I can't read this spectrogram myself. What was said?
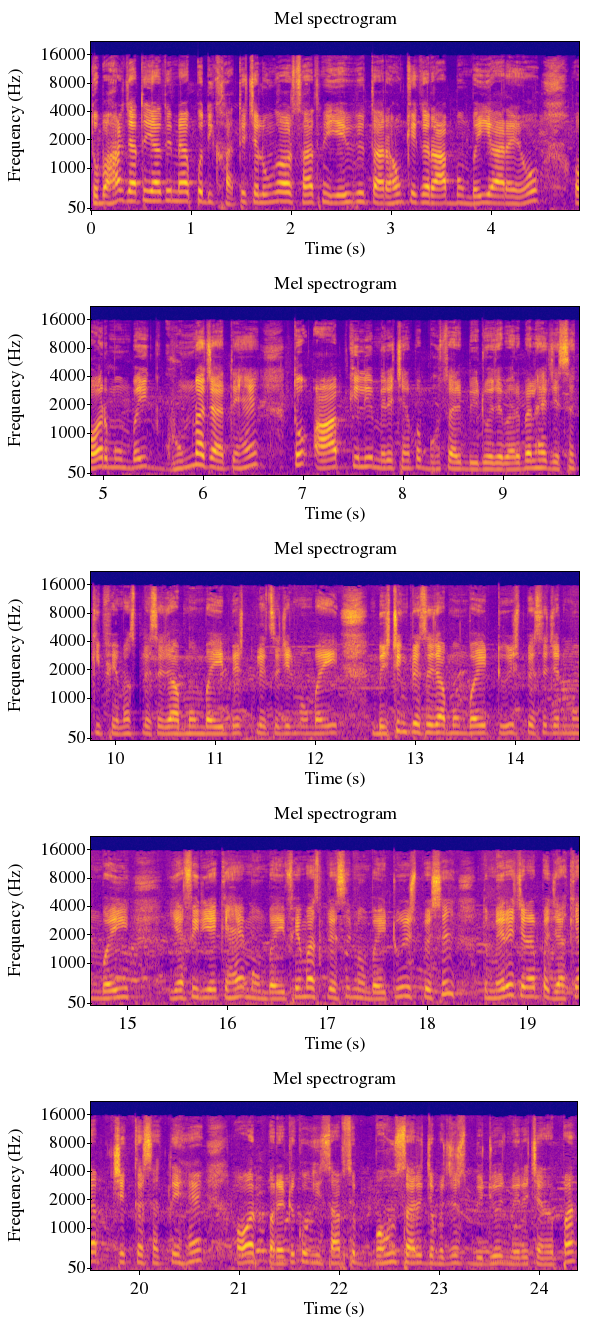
तो बाहर जाते जाते मैं आपको दिखाते चलूँगा और साथ में ये भी बता रहा हूँ कि अगर आप मुंबई आ रहे हो और मुंबई घूमना चाहते हैं तो आपके लिए मेरे चैनल पर बहुत सारी वीडियोज़ अवेलेबल हैं। जैसे कि famous places of Mumbai best places in Mumbai visiting places of Mumbai tourist places in Mumbai या फिर ये कहें Mumbai famous places Mumbai tourist places तो मेरे चैनल पर जाके आप चेक कर सकते हैं और पर्यटकों के हिसाब से बहुत सारे ज़बरदस्त वीडियोज़ मेरे चैनल पर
